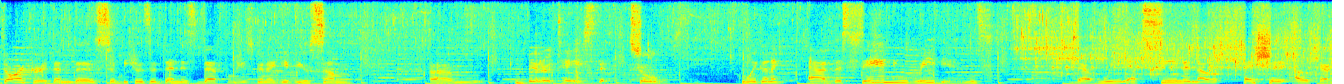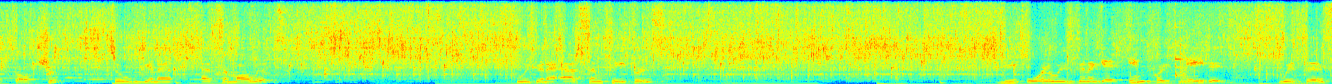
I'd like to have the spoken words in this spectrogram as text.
darker than this because then is definitely is going to give you some um, bitter taste. So we're gonna add the same ingredients that we have seen in our pesce al cartoccio. So we're gonna add some olives. We're gonna add some capers. The oil is gonna get impregnated with this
